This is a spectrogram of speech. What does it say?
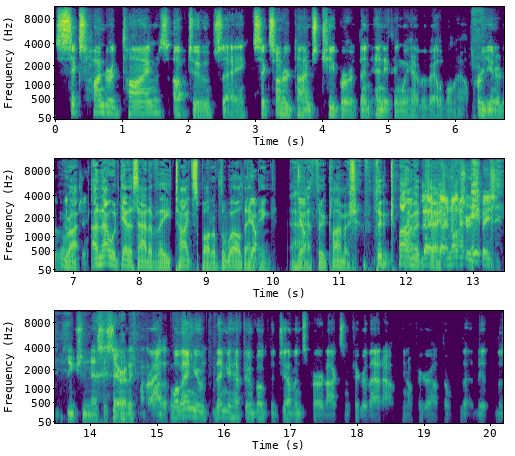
600 times up to say 600 times cheaper than anything we have available now per unit of energy. Right. And that would get us out of the tight spot of the world ending uh, Yep. through climate through climate They're, change. they're not through It- species extinction necessarily. It's one of my Right. Well, then you then you have to invoke the Jevons paradox and figure that out. You know, figure out the the the, the,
